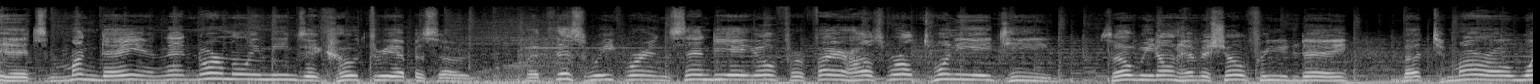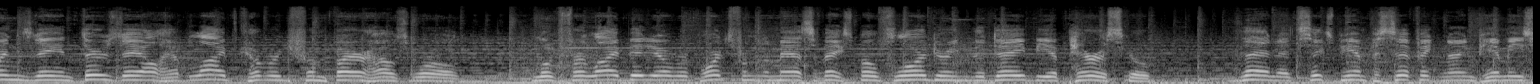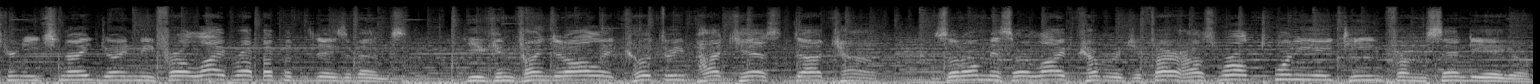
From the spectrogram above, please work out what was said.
It's Monday, and that normally means a Code 3 episode. But this week we're in San Diego for Firehouse World 2018. So we don't have a show for you today, but tomorrow, Wednesday, and Thursday I'll have live coverage from Firehouse World. Look for live video reports from the Massive Expo floor during the day via Periscope. Then at 6 p.m. Pacific, 9 p.m. Eastern each night, join me for a live wrap up of the day's events. You can find it all at code3podcast.com. So don't miss our live coverage of Firehouse World 2018 from San Diego.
